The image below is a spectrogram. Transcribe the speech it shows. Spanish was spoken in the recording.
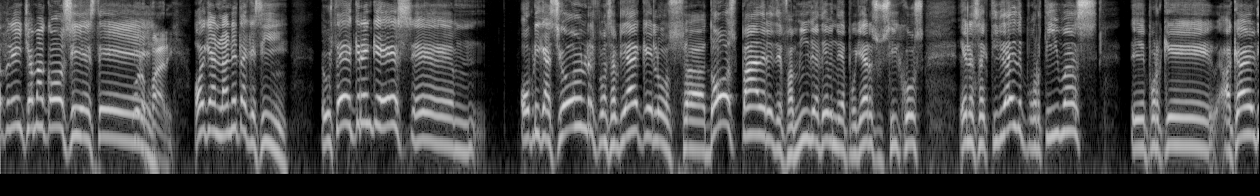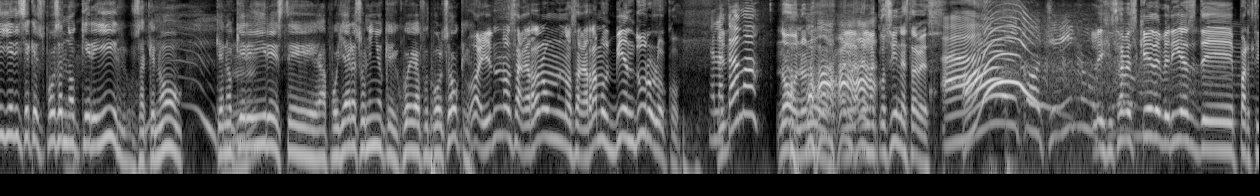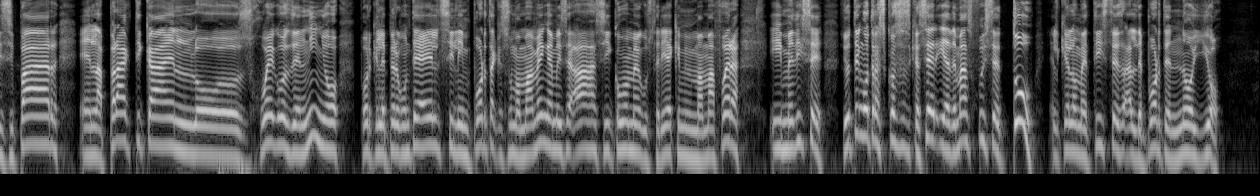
show Pelín, chamacos, y este... Puro party. Oigan, la neta que sí. ¿Ustedes creen que es eh, obligación, responsabilidad que los ah, dos padres de familia deben de apoyar a sus hijos en las actividades deportivas? Eh, porque acá el DJ dice que su esposa no quiere ir, o sea que no, que no quiere ir este, a apoyar a su niño que juega fútbol soccer. Oh, ayer nos agarraron, nos agarramos bien duro, loco. ¿En la cama? No, no, no, en la, en la cocina esta vez. ¡Ay, cochino! Le dije, ¿sabes qué? Deberías de participar en la práctica, en los juegos del niño, porque le pregunté a él si le importa que su mamá venga. Me dice, ah, sí, cómo me gustaría que mi mamá fuera. Y me dice, yo tengo otras cosas que hacer y además fuiste tú el que lo metiste al deporte, no yo.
